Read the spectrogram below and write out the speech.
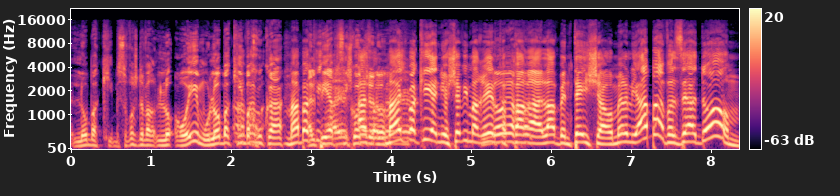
לא בקיא, בסופו של דבר, לא, רואים, הוא לא בקיא בחוקה? על פי הפסיקות שלו. מה יש בקיא? אני יושב עם אראל לא כפרה עליו בן תשע, אומר לי, אבא, אבל זה אדום.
